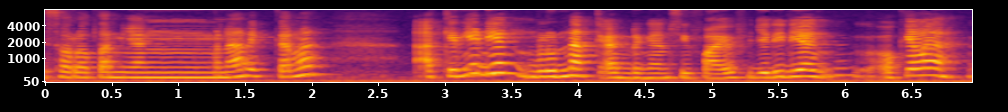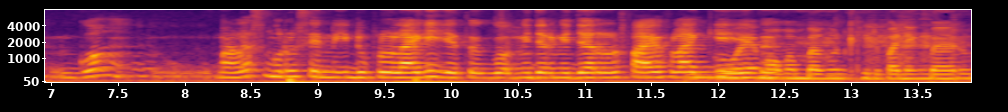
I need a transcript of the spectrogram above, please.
sorotan yang menarik karena akhirnya dia melunak kan dengan si Five. Jadi dia oke lah, gua males ngurusin hidup lu lagi gitu. Gua ngejar-ngejar Five lagi gue gitu. mau membangun kehidupan yang baru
